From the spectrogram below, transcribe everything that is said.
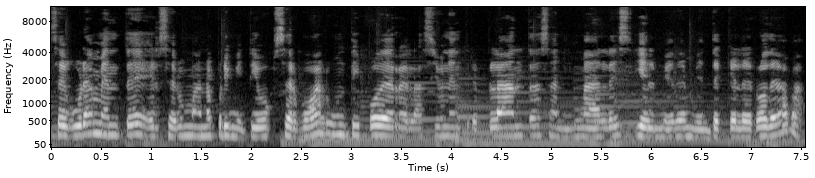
Seguramente el ser humano primitivo observó algún tipo de relación entre plantas, animales y el medio ambiente que le rodeaba,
